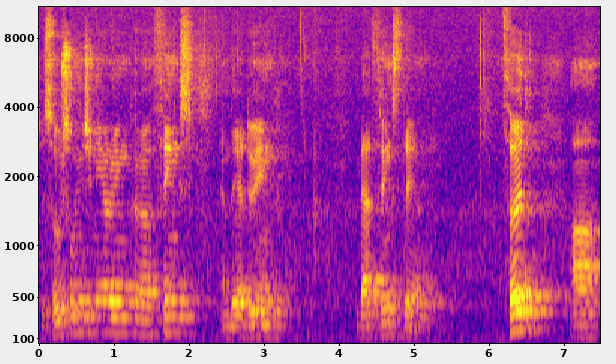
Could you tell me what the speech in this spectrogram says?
to social engineering uh, things, and they are doing bad things there. Third, uh,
